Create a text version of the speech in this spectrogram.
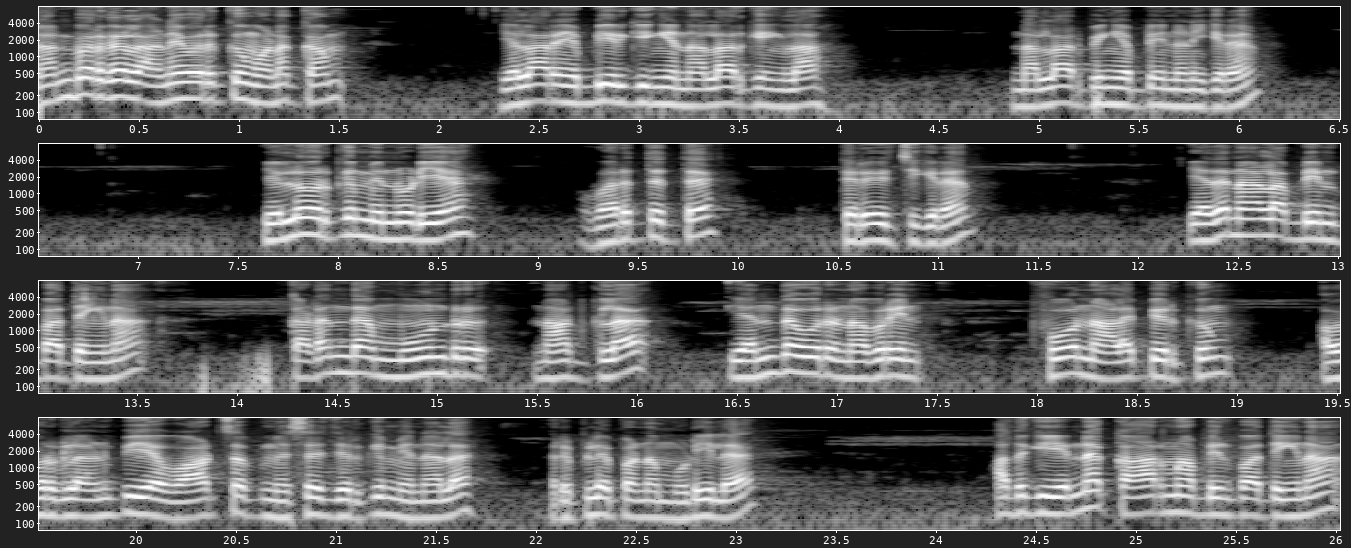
நண்பர்கள் அனைவருக்கும் வணக்கம். எல்லாரும் எப்படி இருக்கீங்க? நல்லா இருக்கீங்களா? நல்லா இருப்பீங்க அப்படின்னு நினைக்கிறேன். எல்லோருக்கும் என்னுடைய வருத்தத்தை தெரிவிச்சுக்கிறேன். எதனால் அப்படின்னு பார்த்தீங்கன்னா கடந்த மூன்று நாட்களாக எந்த ஒரு நபரின் ஃபோன் அழைப்பிற்கும் அவர்கள் அனுப்பிய வாட்ஸ்அப் மெசேஜிற்கும் என்னால் ரிப்ளை பண்ண முடியல. அதுக்கு என்ன காரணம் அப்படின்னு பார்த்தீங்கன்னா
